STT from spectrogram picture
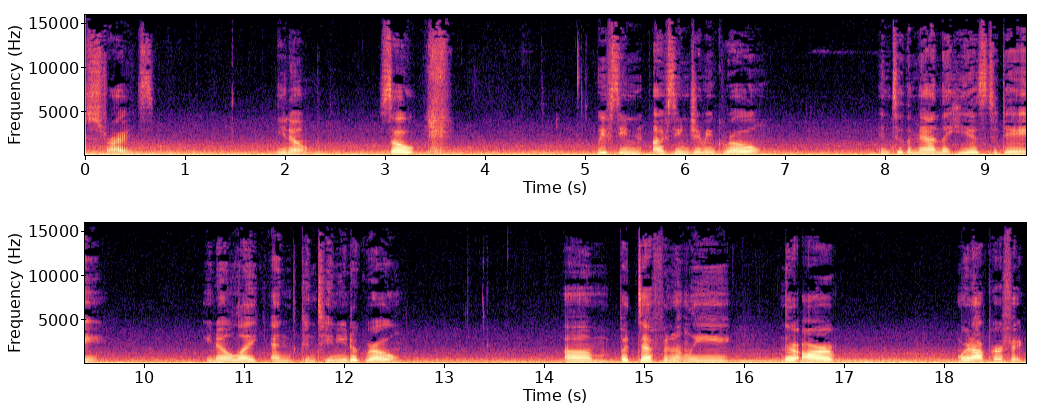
strides. You know, so we've seen, I've seen Jimmy grow into the man that he is today, you know, like, and continue to grow. Um, but definitely, there are, we're not perfect.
